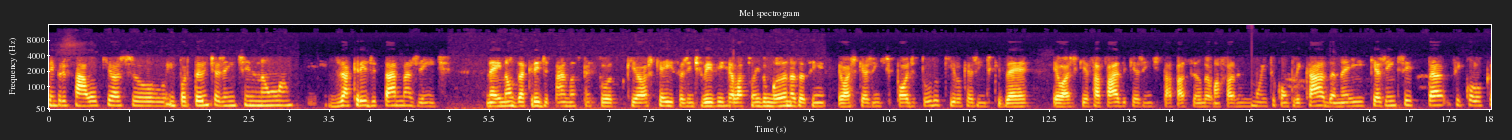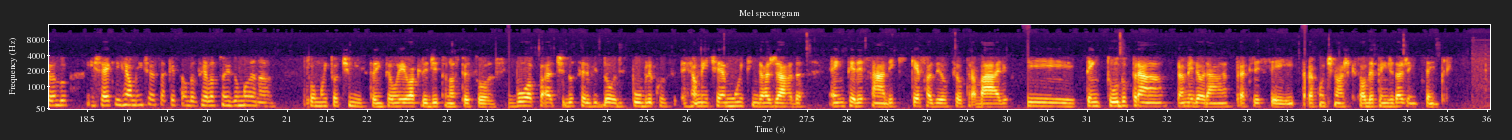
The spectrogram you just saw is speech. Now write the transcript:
Sempre falo que eu acho importante a gente não desacreditar na gente, né, e não desacreditar nas pessoas, porque eu acho que é isso, a gente vive relações humanas, assim, eu acho que a gente pode tudo aquilo que a gente quiser, eu acho que essa fase que a gente está passando é uma fase muito complicada, né, e que a gente está se colocando em xeque realmente essa questão das relações humanas, sou muito otimista, então eu acredito nas pessoas. Boa parte dos servidores públicos realmente é muito engajada, é interessada e que quer fazer o seu trabalho e tem tudo para melhorar, para crescer e para continuar. Acho que só depende da gente sempre.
